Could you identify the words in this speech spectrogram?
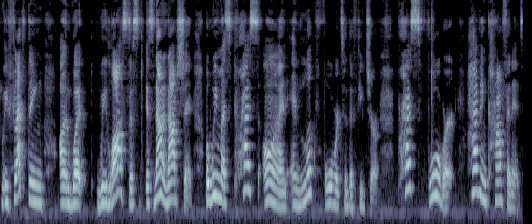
Reflecting on what we lost is, is not an option, but we must press on and look forward to the future. Press forward, having confidence,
